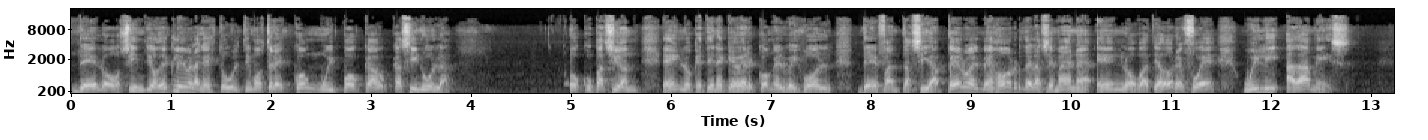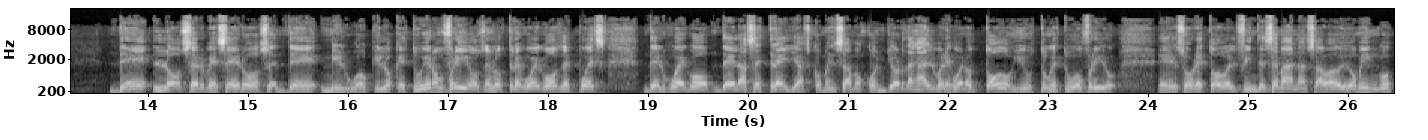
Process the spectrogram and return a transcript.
de los Indios de Cleveland, estos últimos tres con muy poca o casi nula ocupación en lo que tiene que ver con el béisbol de fantasía. Pero el mejor de la semana en los bateadores fue Willy Adames de los cerveceros de Milwaukee. Los que estuvieron fríos en los tres juegos después del juego de las estrellas. Comenzamos con Jordan Álvarez. Bueno, todo Houston estuvo frío, eh, sobre todo el fin de semana, sábado y domingo.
